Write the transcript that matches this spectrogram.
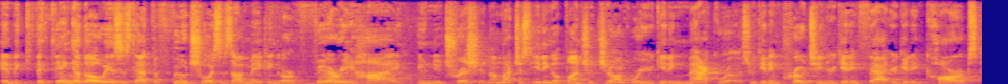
And the, the thing though is, is that the food choices I'm making are very high in nutrition. I'm not just eating a bunch of junk where you're getting macros, you're getting protein, you're getting fat, you're getting carbs,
